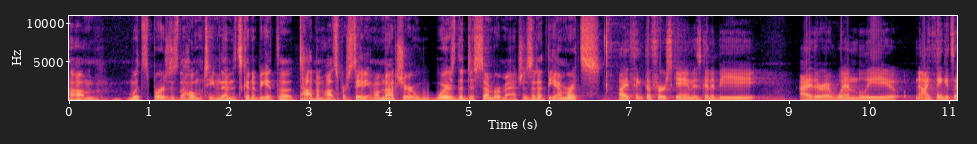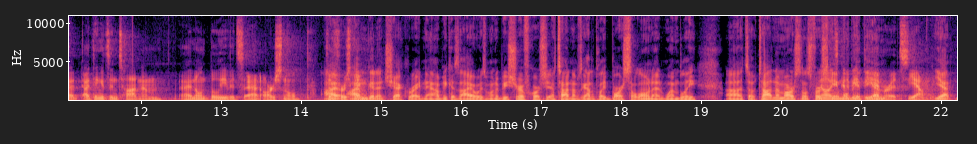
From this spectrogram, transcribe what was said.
um, with Spurs as the home team, then it's going to be at the Tottenham Hotspur Stadium. I'm not sure. Where's the December match? Is it at the Emirates? I think the first game is going to be either at Wembley. I think it's at. I think it's in Tottenham. I don't believe it's at Arsenal. The I, first game. I'm gonna check right now because I always want to be sure. Of course, yeah, Tottenham's got to play Barcelona at Wembley. Uh, so Tottenham Arsenal's first no, game will be at the, Em- Emirates. Yeah. Yep,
